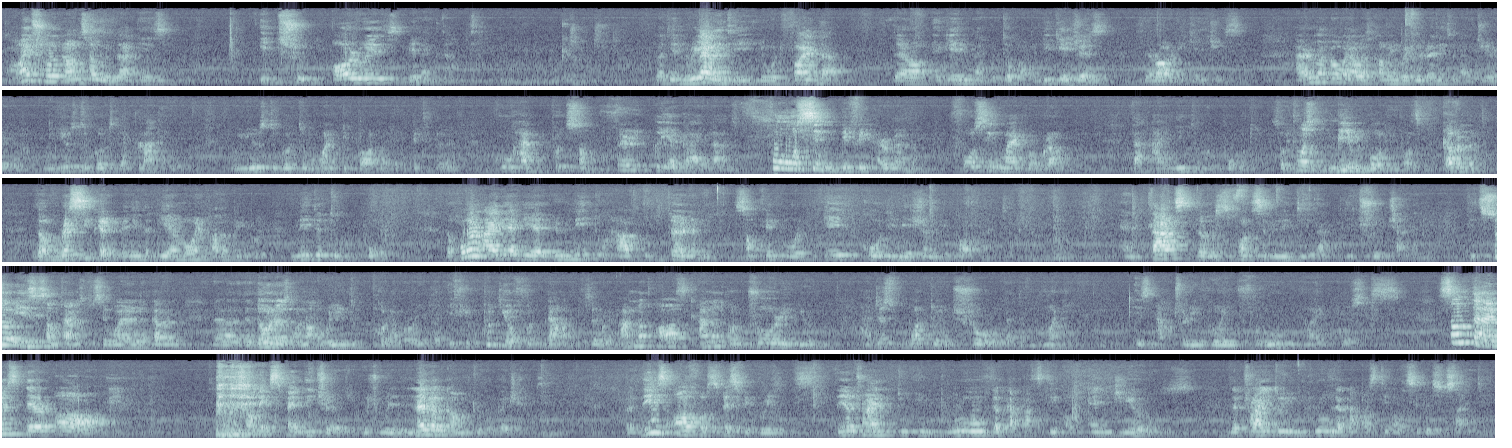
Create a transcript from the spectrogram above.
My short answer with that is it should always be like that. But in reality, you would find that there are, again, like we talk about the leakages, there are leakages. I remember when I was coming regularly to Nigeria, we used to go to the planning, we used to go to one department in particular who had put some very clear guidelines, forcing DFID, I remember, forcing my program that I need to report. So it wasn't me reporting, it was government. The recipient, meaning the DMO and other people, needed to report. The whole idea here, you need to have internally something called aid coordination department. And that's the responsibility that it should channel. It's so easy sometimes to say, well, the, government, the, the donors are not willing to collaborate. But if you put your foot down and say, well, I'm not ask, I'm not controlling you. I just want to ensure that the money is actually going through my process. Sometimes there are some expenditures which will never come to the budget. But these are for specific reasons. They are trying to improve the capacity of NGOs. They're trying to improve the capacity of civil society.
